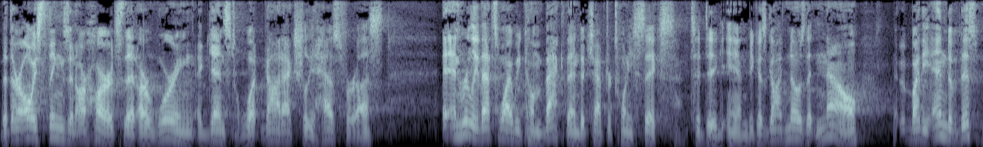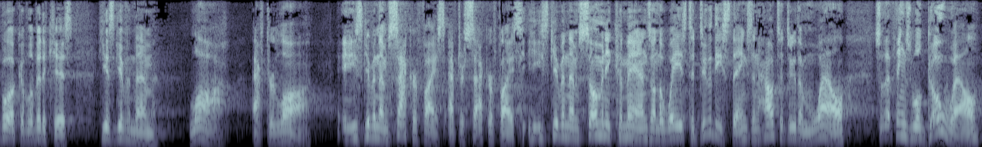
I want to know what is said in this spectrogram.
That there are always things in our hearts that are warring against what God actually has for us. And really, that's why we come back then to chapter 26 to dig in, because God knows that now, by the end of this book of Leviticus, he has given them law after law. He's given them sacrifice after sacrifice. He's given them so many commands on the ways to do these things and how to do them well so that things will go well.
